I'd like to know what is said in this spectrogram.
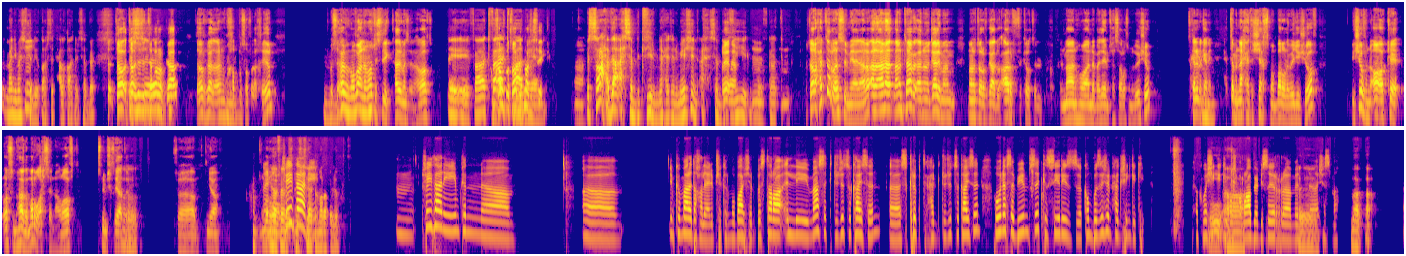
مع اني ما شفت. اللي طار ست حلقات من سبع تو قاعد تو قاعد أنا مخبصه في الأخير بس الحلو في الموضوع إنه ما هو تسليك هذه المسألة عرفت؟ اي اي فتفائلت بس يعني. آه. صراحة ذا أحسن بكثير من ناحية انيميشن أحسن إيه، بكثير من. ترى حتى الرسم يعني أنا أنا أنا, أنا متابع أنا قاري مان اوف اوف جاد وعارف فكرة ال- المان هو إنه بعدين بتحس الرسم مدري شو اتكلم لك يعني. حتى من ناحية الشخص من برا لما يجي يشوف يشوف إنه آه أوكي الرسم هذا مرة أحسن عرفت؟ تصميم شخصياته إيه. ف yeah يعني شيء ثاني. مرة حلو شيء ثاني يمكن آم، آم، يمكن ما له دخل يعني بشكل مباشر بس ترى اللي ماسك جوجوتسو كايسن آه، سكريبت حق جوجوتسو كايسن هو نفسه بيمسك ال series composition حق شينجيكي بحكم شينجيكي الموسم آه. الرابع بيصير آه، من إيه. آه، شو اسمه ما بقى.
